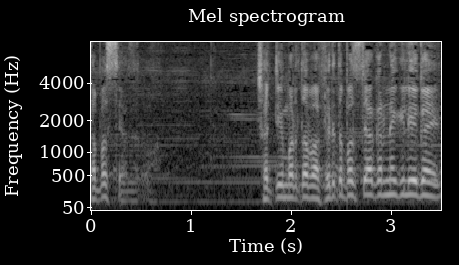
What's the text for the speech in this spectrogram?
तपस्या करो। छठी मरतबा फिर तपस्या करने के लिए गए।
